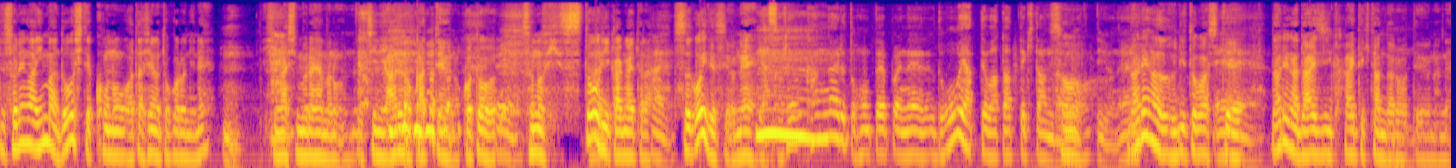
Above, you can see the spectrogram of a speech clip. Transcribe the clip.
で、それが今どうしてこの私のところにね、東村山のうちにあるのかっていうのことを、ええ。そのストーリー考えたはい。ら、すごいですよね。え。いやそれを考えると本当やっぱりねどうやって渡ってきたんだろうっていうね。誰が売り飛ばして、ええ。誰が大事に抱えてきたんだろうっていうようなね、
